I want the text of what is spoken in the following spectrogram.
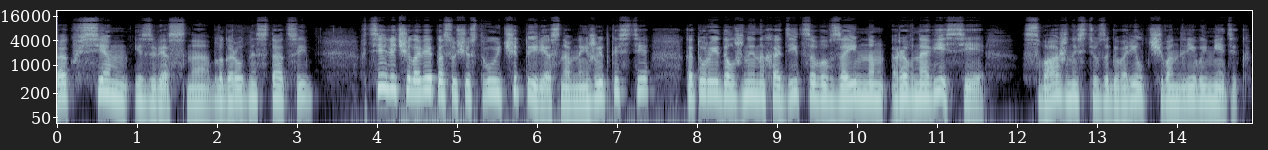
Как всем известно, благородной стации, в теле человека существуют четыре основные жидкости, которые должны находиться во взаимном равновесии, с важностью заговорил чванливый медик.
